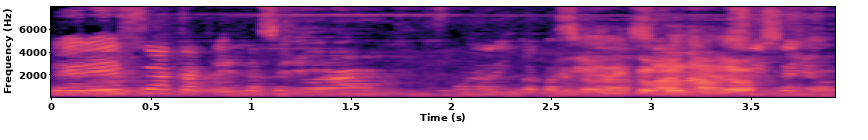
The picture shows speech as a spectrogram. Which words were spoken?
Teresa, es la señora con la discapacidad. Es la discapacidad. Sí, señor.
